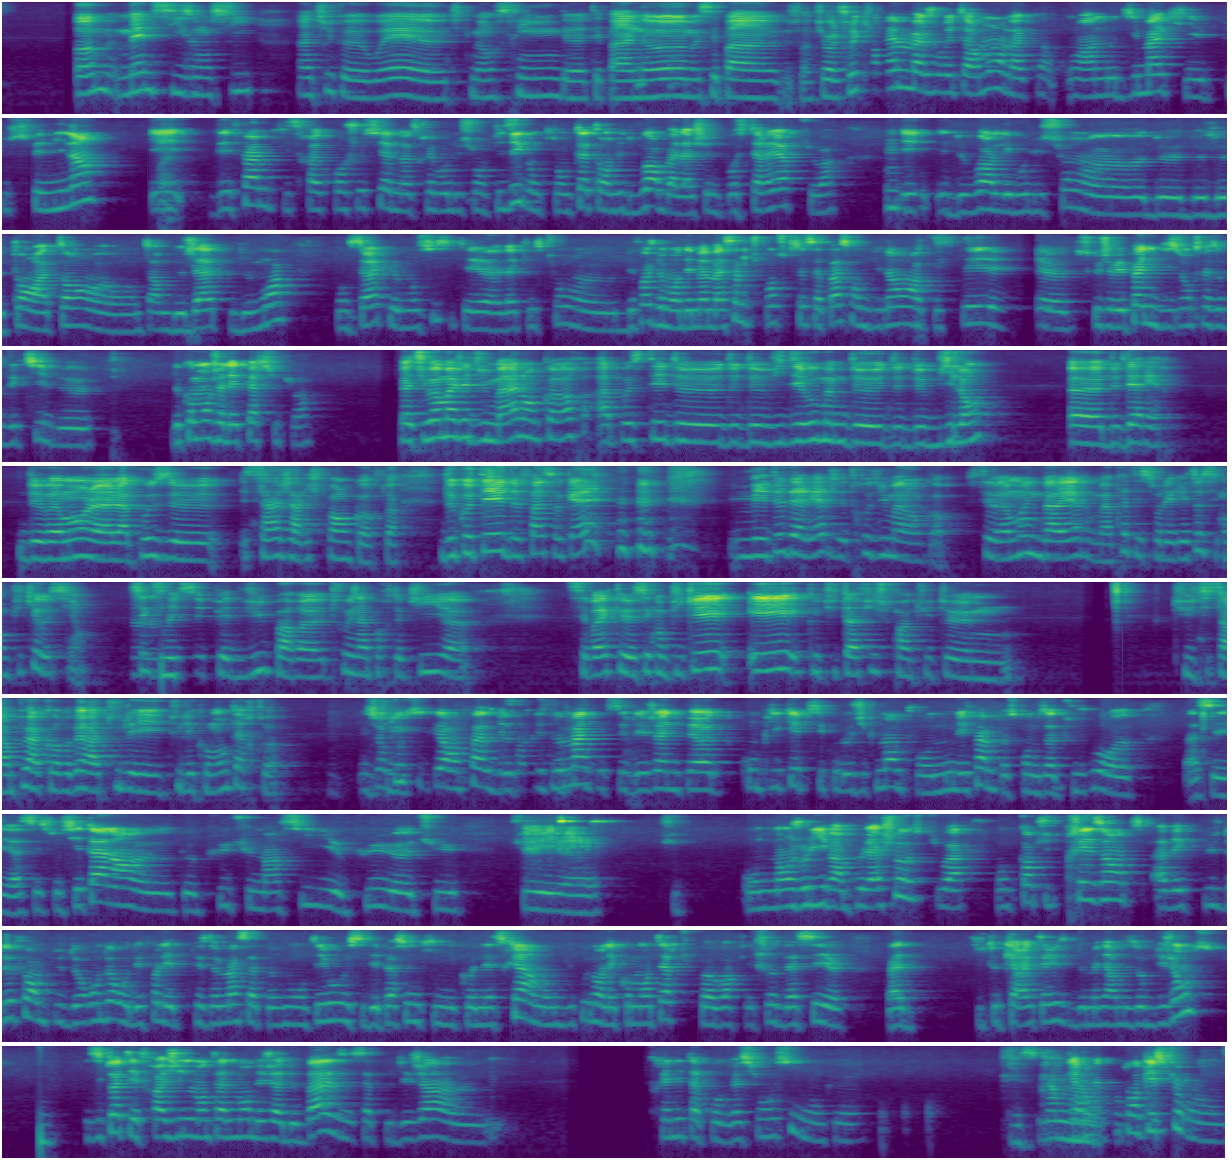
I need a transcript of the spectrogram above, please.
hommes, même s'ils ont aussi un truc, ouais, tu te mets en string, t'es pas un homme, c'est pas un... Enfin, tu vois le truc. Même, majoritairement, on a, on a un audimat qui est plus féminin, et des femmes qui se raccrochent aussi à notre évolution physique, donc qui ont peut-être envie de voir bah, la chaîne postérieure, tu vois, mm. et, de voir l'évolution euh, de, de, temps à temps euh, en termes de date ou de mois. Donc c'est vrai que moi aussi, c'était euh, la question. des fois, je demandais même à Sam, tu penses que ça, ça passe en bilan à poster Parce que j'avais pas une vision très objective de, de comment j'allais être perçue, tu vois. Bah, tu vois, moi, j'ai du mal encore à poster de, de vidéos, même de, bilan de derrière de vraiment la, pose de ça, j'arrive pas encore. Tu De côté, de face, ok. mais de derrière, j'ai trop du mal encore. C'est vraiment une barrière. Mais après, tu es sur les réseaux, c'est compliqué aussi. Hein. Tu sais que mm. c'est peut être vu par euh, tout et n'importe qui. Euh. c'est vrai que c'est compliqué et que tu t'affiches, enfin, tu te. Tu, c'est un peu à corps ouvert à tous les, tous les commentaires, toi. Et surtout si tu es en phase de prise de maths, c'est déjà une période compliquée psychologiquement pour nous les femmes, parce qu'on nous a toujours. Euh, assez, assez sociétal, hein, euh, que plus tu mincis, plus euh, tu, euh, on enjolive un peu la chose, tu vois. Donc quand tu te présentes avec plus de forme, plus de rondeur, ou des fois les prises de masse, ça peuvent monter haut, et c'est des personnes qui n'y connaissent rien, donc du coup dans les commentaires, tu peux avoir quelque chose d'assez, bah, qui te caractérise de manière désobligeante. Et si toi, tu es fragile mentalement déjà de base, ça peut déjà freiner ta progression aussi. Donc, c'est là où on tout en question.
